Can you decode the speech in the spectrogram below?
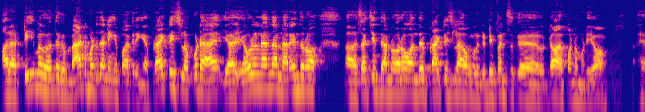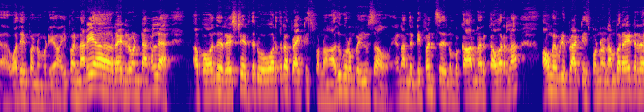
அதில் டீமுக்கு வந்து மேட் மட்டும் தான் நீங்கள் பார்க்குறீங்க ப்ராக்டிஸில் கூட எ- எவ்வளோ நேரம் தான் நரேந்திரம் சச்சின் தன்வரும் வந்து ப்ராக்டிஸில் அவங்களுக்கு டிஃபென்ஸுக்கு டா பண்ண முடியும்? உதவி பண்ண முடியும். இப்போ நிறையா ரைடர் வந்துட்டாங்கல்ல அப்போ வந்து ரெஸ்ட் எடுத்துகிட்டு ஒவ்வொருத்தராக ப்ராக்டிஸ் பண்ணுவாங்க. அதுக்கும் ரொம்ப யூஸ் ஆகும். ஏன்னா அந்த டிஃபென்ஸ் நம்ம கார்னர் கவர்லாம் அவங்க எப்படி ப்ராக்டிஸ் பண்ணணும்? நம்ம ரைடரை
